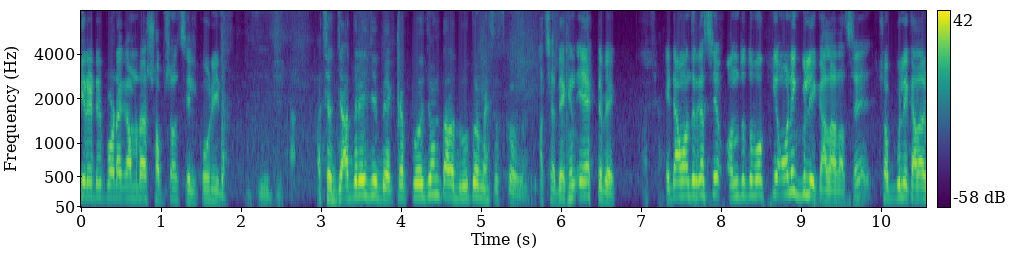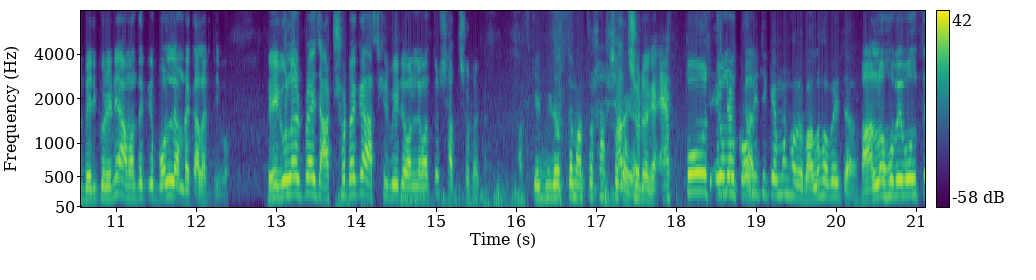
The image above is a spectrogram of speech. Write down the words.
গ্রেডের প্রোডাক্ট আমরা সবসময় সেল করি না। জি জি। আচ্ছা যাদের এই যে ব্যাগটা প্রয়োজন তারা দ্রুত মেসেজ করবেন। আচ্ছা দেখেন এই একটা ব্যাগ এটা আমাদের কাছে অন্তত পক্ষে অনেকগুলি কালার আছে। সবগুলি কালার বের করে নিয়ে আমাদেরকে বললে আমরা কালার দিব। রেগুলার প্রাইস আটশো টাকা আজকের ভিডিও অনলি মাত্র সাতশো টাকা। আজকের ভিডিওতে মাত্র সাতশো টাকা। এত চমৎকার। কোয়ালিটি কেমন হবে? ভালো হবে এটা? ভালো হবে বলতে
